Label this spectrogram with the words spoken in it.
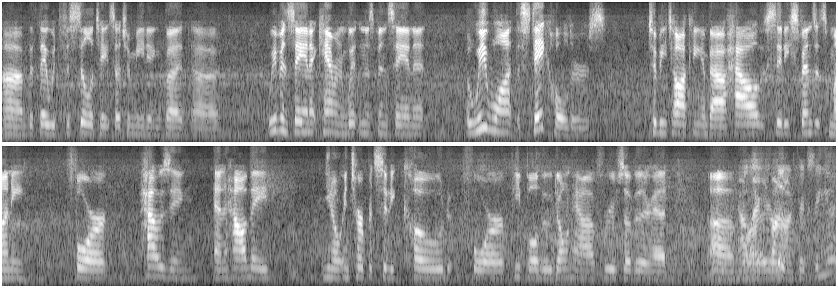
uh, that they would facilitate such a meeting. But uh, we've been saying it, Cameron Whitten has been saying it. We want the stakeholders to be talking about how the city spends its money for housing and how they you know interpret city code for people who don't have roofs over their head um, How they plan on fixing it?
